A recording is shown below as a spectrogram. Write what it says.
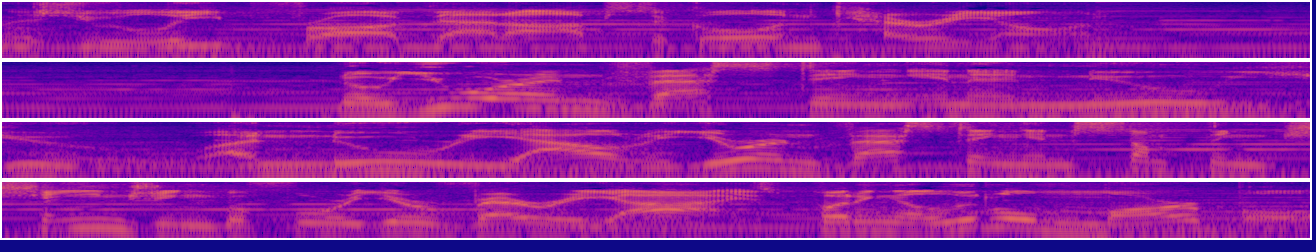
as you leapfrog that obstacle and carry on. No, you are investing in a new you, a new reality. You're investing in something changing before your very eyes, putting a little marble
